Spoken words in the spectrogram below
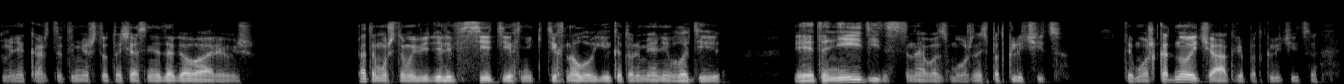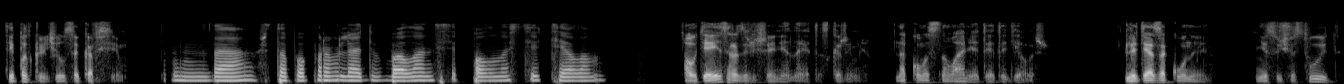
Мне кажется, ты мне что-то сейчас не договариваешь. Потому что мы видели все техники, технологии, которыми они владеют. И это не единственная возможность подключиться. Ты можешь к одной чакре подключиться, ты подключился ко всем. Да, чтобы управлять в балансе полностью телом. А у тебя есть разрешение на это, скажи мне? На каком основании ты это делаешь? Для тебя законы не существует?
